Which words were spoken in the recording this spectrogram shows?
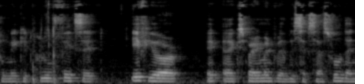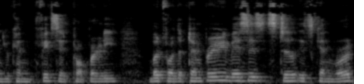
to make it glue fix it. If your experiment will be successful then you can fix it properly. But for the temporary basis still it can work.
